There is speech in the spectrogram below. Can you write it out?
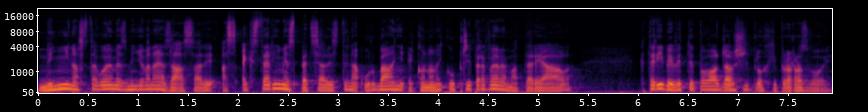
Nyní nastavujeme zmiňované zásady a s externími specialisty na urbání ekonomiku připravujeme materiál, který by vytipoval další plochy pro rozvoj.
